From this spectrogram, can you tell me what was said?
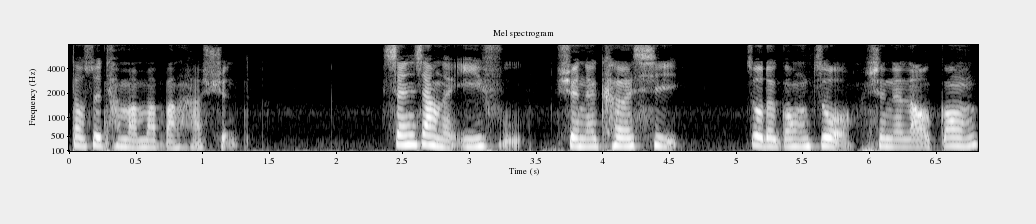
都是他妈妈帮他选的，身上的衣服、选的科系、做的工作、选的老公，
